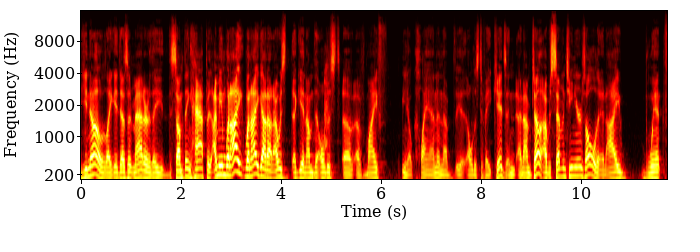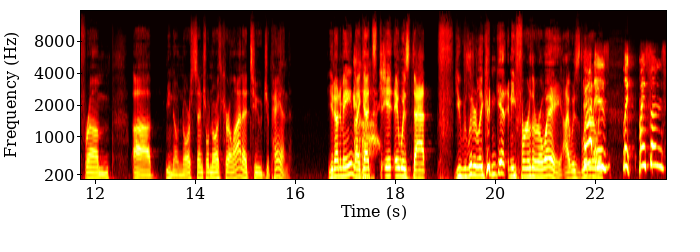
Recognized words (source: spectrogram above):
You know, like it doesn't matter. They something happened. I mean, when I when I got out, I was again. I'm the oldest of, of my you know clan, and I'm the oldest of eight kids. And and I'm telling, I was 17 years old, and I went from uh, you know North Central North Carolina to Japan. You know what I mean? Like that's it. It was that you literally couldn't get any further away. I was That literally is like my son's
